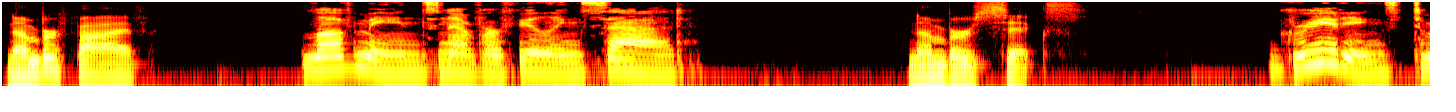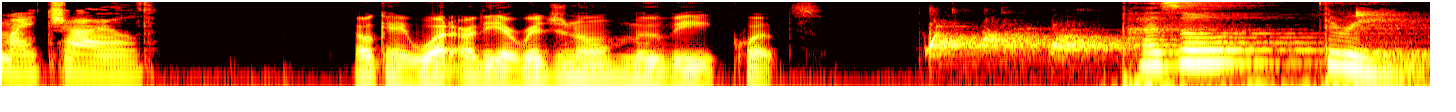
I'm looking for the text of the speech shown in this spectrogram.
Number five Love means never feeling sad. Number six Greetings to my child. Okay, what are the original movie quotes? Puzzle 3.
